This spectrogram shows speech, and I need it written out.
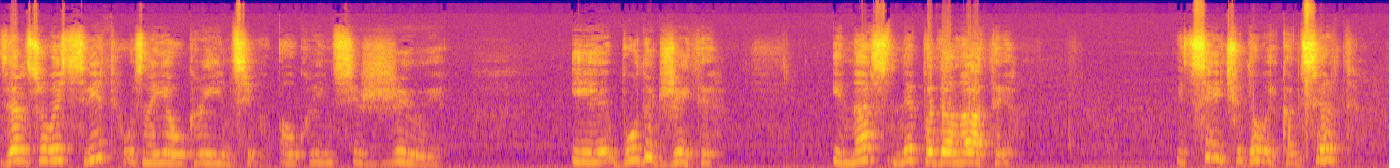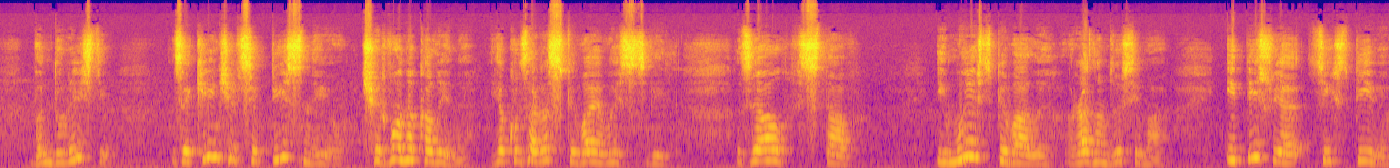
Зараз увесь світ узнає українців, а українці живі і будуть жити, і нас не подолати. І цей чудовий концерт бандуристів закінчився піснею Червона калина, яку зараз співає весь світ. Зал встав. І ми співали разом з усіма. І після цих співів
